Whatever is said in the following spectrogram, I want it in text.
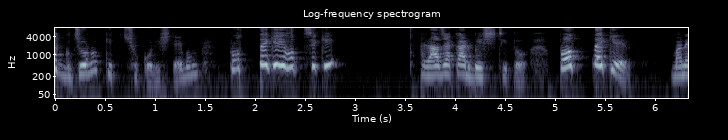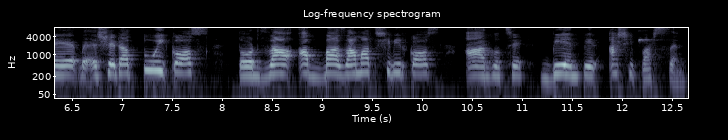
একজনও কিচ্ছু করিস না এবং প্রত্যেকেই হচ্ছে কি? রাজাকার বেষ্টিত। প্রত্যেকের মানে সেটা তুই কস, তোর যা আব্বা জামাত শিবির কস, আর হচ্ছে বিএনপির আশি পার্সেন্ট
